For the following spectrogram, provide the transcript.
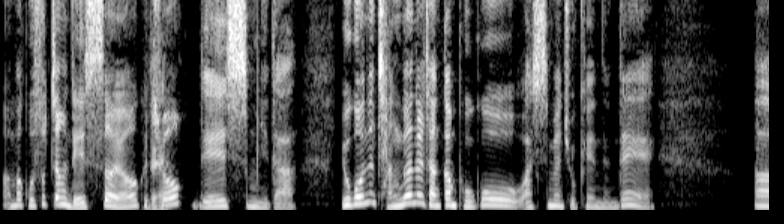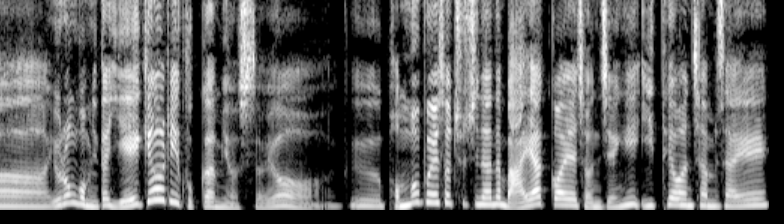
아마 고소장을 냈어요. 그렇죠? 냈습니다. 요거는 장면을 잠깐 보고 왔으면 좋겠는데 아, 요런 겁니다. 예결위 국감이었어요. 그 법무부에서 추진하는 마약과의 전쟁이 이태원 참사의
